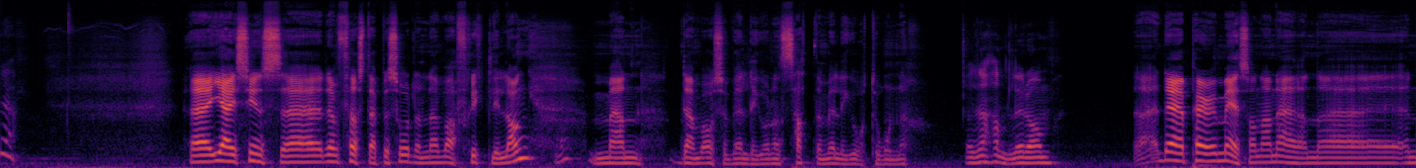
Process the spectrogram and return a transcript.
Yeah. Uh, jeg syns den første episoden den var fryktelig lang, yeah. men den var også veldig god. Den satte en veldig god tone. Og det handler om Det er Perry Mason. Han er en, en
